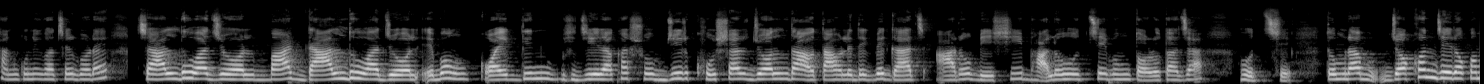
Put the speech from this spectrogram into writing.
থানকুনি গাছের গোড়ায় চাল ধোয়া জল বা ডাল ধোয়া জল এবং কয়েকদিন ভিজিয়ে রাখা সবজির খোসার জল দাও, তাহলে দেখবে গাছ আরও বেশি ভালো হচ্ছে এবং তরতাজা হচ্ছে। তোমরা যখন যেরকম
